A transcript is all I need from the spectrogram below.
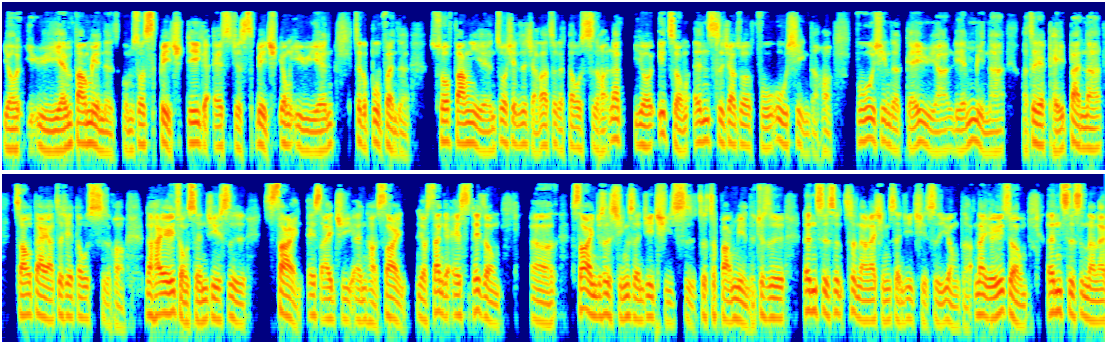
有语言方面的，我们说 speech，第一个 S 就是 speech，用语言这个部分的说方言做先知讲到这个都是哈。那有一种恩赐叫做服务性的哈，服务性的给予啊、怜悯啊啊这些陪伴呐、招待啊这些都是哈。那还有一种神迹是 sign S I G N 哈 sign 有三个 S 这种。呃，sign 就是行神迹骑士，这这方面的，就是恩赐是是拿来行神迹骑士用的。那有一种恩赐是拿来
